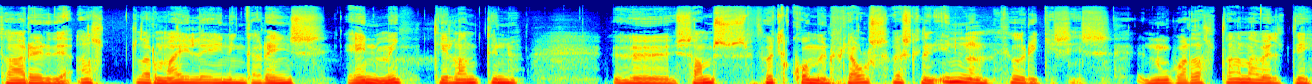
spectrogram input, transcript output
þar er þið allar mæleiningar eins ein mynd í landinu uh, sams fullkomin frjálsveslun innan þjóðríkisins. Nú var allt anaveldi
